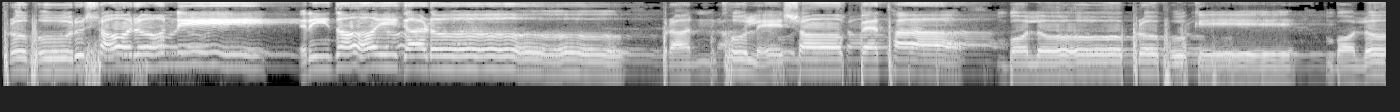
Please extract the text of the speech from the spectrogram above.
প্রভুর স্মরণে হৃদয় গাড়ো প্রাণ খুলে সব ব্যথা, বলো প্রভুকে, বলো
